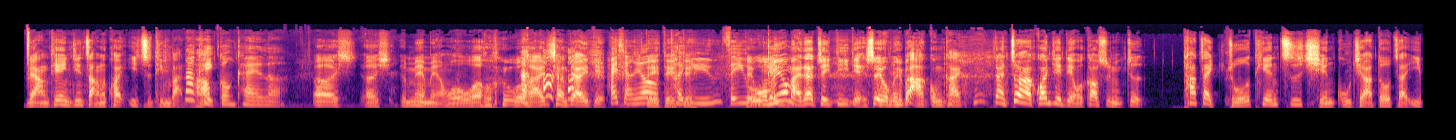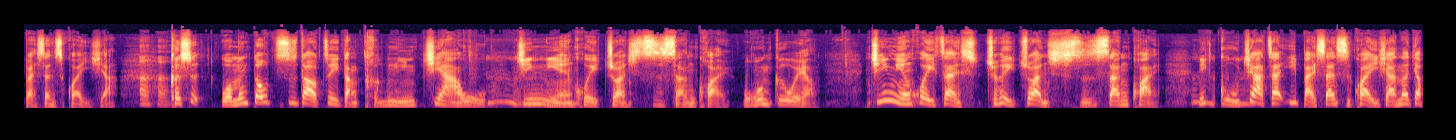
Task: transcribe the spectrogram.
两天已经涨了快一只停板那可以公开了，呃呃，没有没有，我我我还强调一点，还想要腾对对对云飞舞，对我没有，买在最低点，所以我没办法公开。但重要关键点，我告诉你，就它在昨天之前股价都在一百三十块以下。可是我们都知道，这档腾云驾雾今年会赚十三块。我问各位啊，今年会赚会赚十三块，你股价在一百三十块以下，那叫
